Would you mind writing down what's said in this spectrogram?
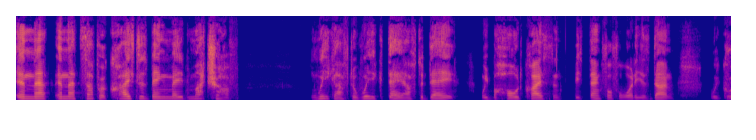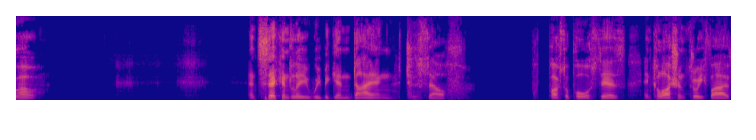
In that, in that supper, Christ is being made much of week after week, day after day we behold Christ and be thankful for what he has done, we grow. And secondly, we begin dying to self. Apostle Paul says in Colossians 3 5,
